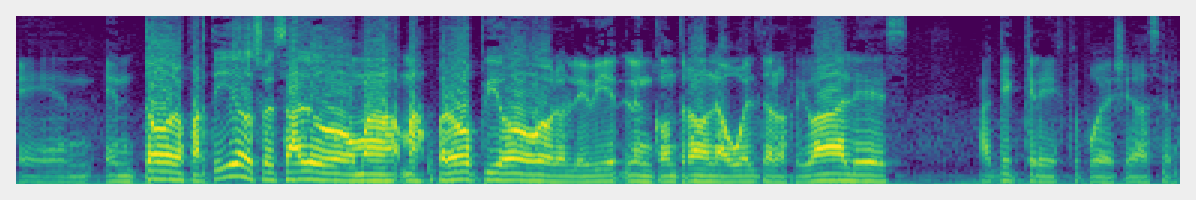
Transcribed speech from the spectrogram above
en, en todos los partidos o es algo más, más propio? ¿Lo, le, ¿Lo encontraron la vuelta a los rivales? ¿A qué crees que puede llegar a ser?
